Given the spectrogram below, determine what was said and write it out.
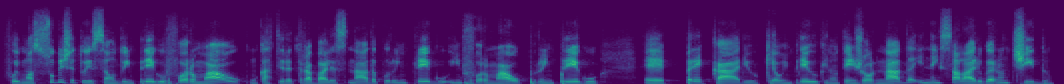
foi uma substituição do emprego formal, com carteira de trabalho assinada, por um emprego informal, por um emprego é, precário, que é um emprego que não tem jornada e nem salário garantido.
